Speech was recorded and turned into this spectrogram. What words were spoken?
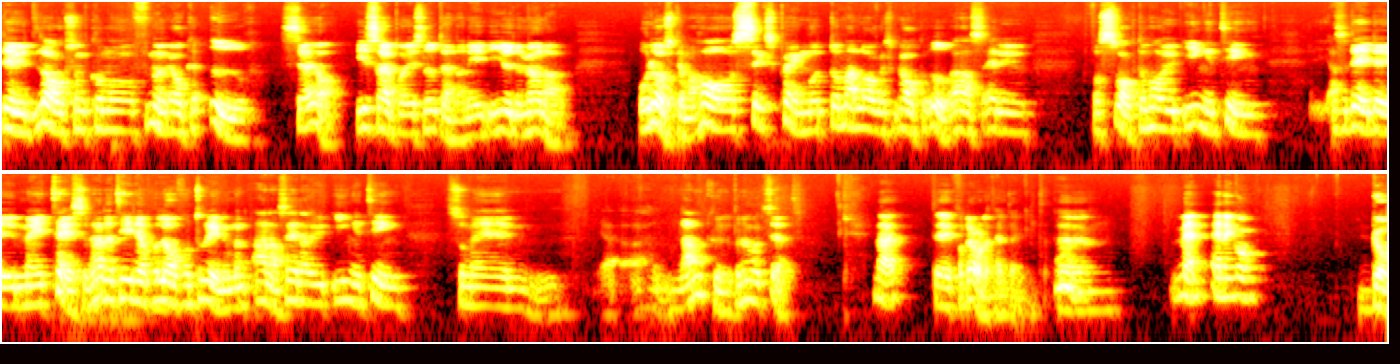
det är ju ett lag som kommer förmodligen åka ur Serie A. Gissar jag på i slutändan i, i juni månad. Och då ska man ha 6 poäng mot de här lagen som åker ur. Annars är det ju för svagt. De har ju ingenting. Alltså det, det är ju Meite som vi hade tidigare på lån från Torino. Men annars är det ju ingenting som är ja, namnkunnigt på något sätt. Nej, det är för dåligt helt enkelt. Mm. Ehm, Men än en gång. De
